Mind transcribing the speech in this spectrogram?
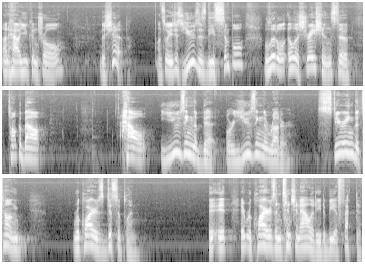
On how you control the ship. And so he just uses these simple little illustrations to talk about how using the bit or using the rudder, steering the tongue, requires discipline it, it, it requires intentionality to be effective,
